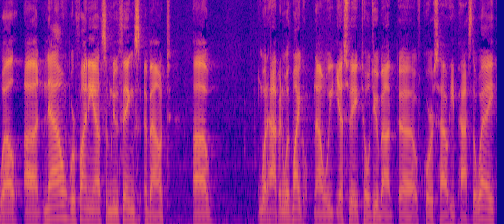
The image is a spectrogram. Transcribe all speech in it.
Well, uh, now we're finding out some new things about uh, what happened with Michael. Now, we yesterday told you about, uh, of course, how he passed away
